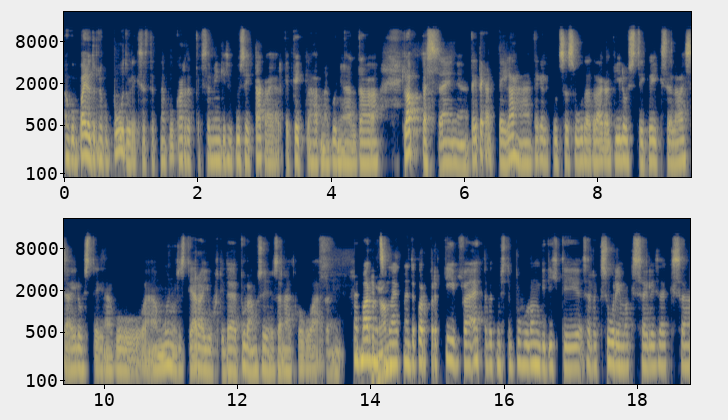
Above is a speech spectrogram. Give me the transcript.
nagu paljudel nagu puudulik, sest et nagu kardetakse mingisuguseid tagajärgi, et kõik läheb nagu nii-öelda lappesse onju, tegelikult ei lähe, tegelikult sa suudad vägagi ilusti kõik selle asja ilusti nagu äh, mõnusasti ära juhtida ja tulemusi sa näed kogu aeg onju. et ma arvan, et selle, nende korporatiivettevõtmiste puhul ongi tihti selleks suurimaks selliseks äh,,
